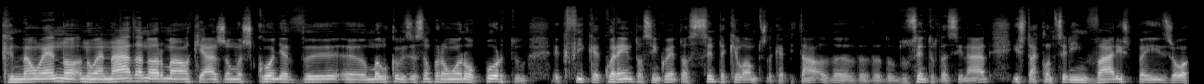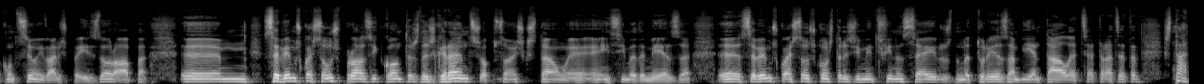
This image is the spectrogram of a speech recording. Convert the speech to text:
que não é, no, não é nada normal que haja uma escolha de uma localização para um aeroporto que fica 40 ou 50 ou 60 quilómetros da capital, de, de, de, do centro da cidade. Isto está a acontecer em vários países, ou aconteceu em vários países da Europa. Ehm, sabemos quais são os prós e contras das grandes opções que estão eh, em cima da mesa. Eh, sabemos quais são os constrangimentos financeiros, de natureza ambiental, etc, etc. Está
